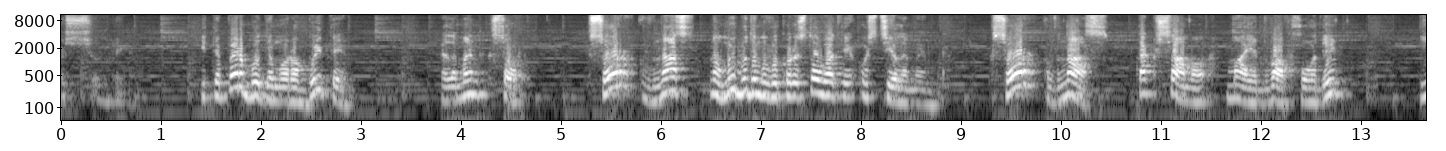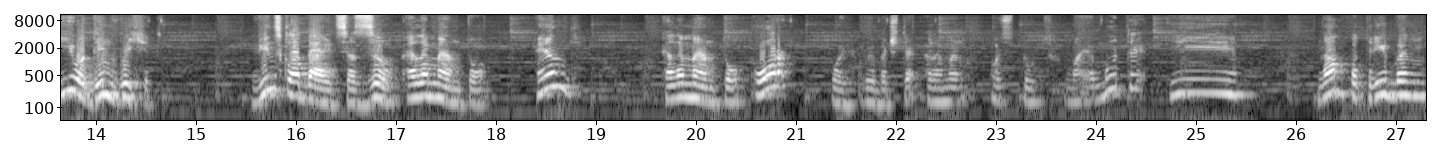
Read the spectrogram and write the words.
ось сюди. І тепер будемо робити елемент XOR. XOR в нас, ну, ми будемо використовувати ось ці елементи. XOR в нас так само має два входи і один вихід. Він складається з елементу AND, елементу OR Ой, вибачте, елемент ось тут має бути. І нам потрібен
